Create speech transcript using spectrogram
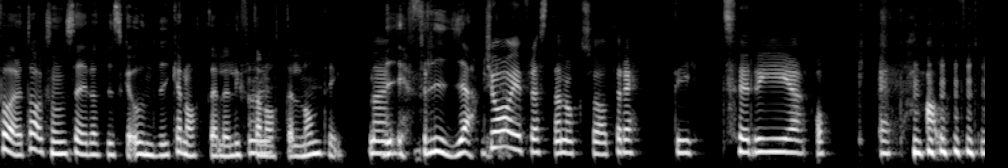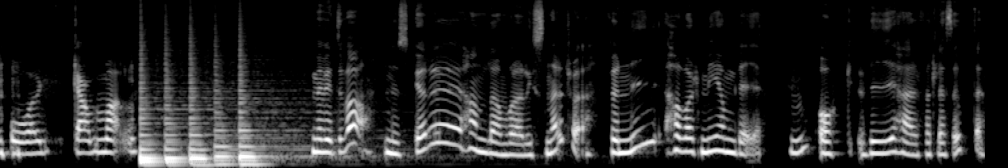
företag som säger att vi ska undvika något eller lyfta Nej. något eller någonting. Nej. Vi är fria. Jag är förresten också 33 och ett halvt år gammal. Men vet du vad? Nu ska det handla om våra lyssnare tror jag. För ni har varit med om grejer. Mm. Och vi är här för att läsa upp det.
